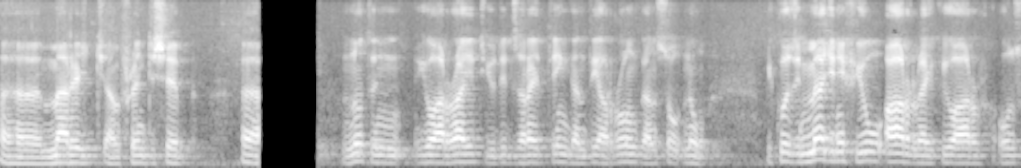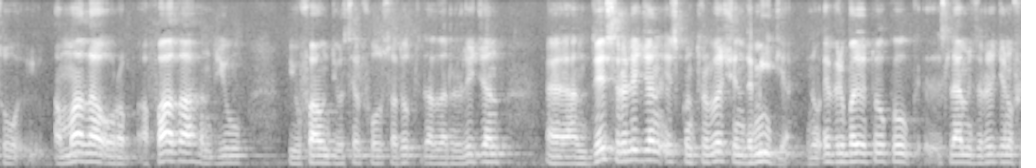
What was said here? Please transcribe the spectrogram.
uh, marriage and friendship. Uh, not in you are right, you did the right thing, and they are wrong, and so no. Because imagine if you are like you are also a mother or a, a father, and you you found yourself also adopted other religion, uh, and this religion is controversial in the media. You know, everybody talk Islam is a religion of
